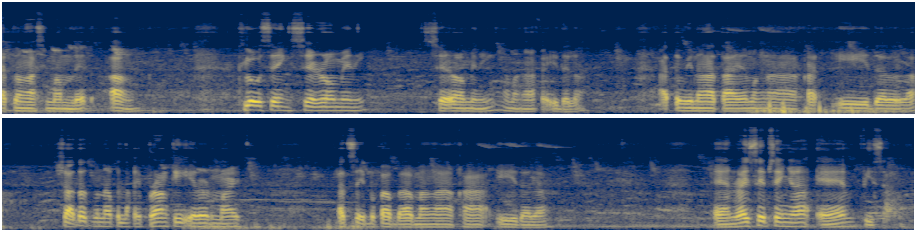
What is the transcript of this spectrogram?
Ito nga si Ma'am Led, ang closing ceremony ceremony ng mga kaidolo. At uwi na nga tayo mga kaidolo. Shoutout muna pala kay Frankie, Aaron Mark, at sa iba pa ba mga kaidolo. And ride safe sa inyo and peace out.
